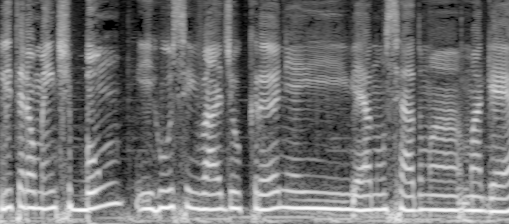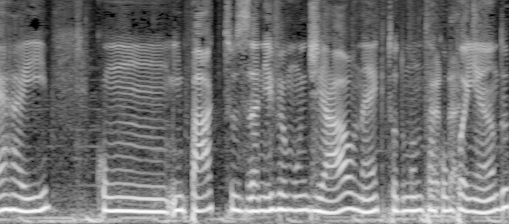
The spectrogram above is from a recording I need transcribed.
literalmente bom e Rússia invade a Ucrânia e é anunciada uma, uma guerra aí com impactos a nível mundial, né, que todo mundo está acompanhando.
